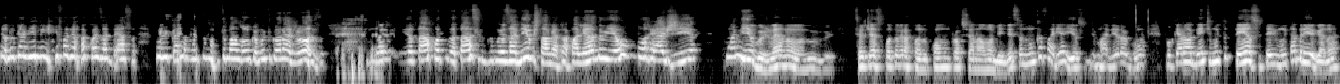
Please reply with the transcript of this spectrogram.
eu nunca vi ninguém fazer uma coisa dessa. O Ricardo é muito, muito maluco, é muito corajoso. Mas eu estava, eu tava assim, meus amigos estavam me atrapalhando e eu pô, reagia com amigos, né? No, no, se eu estivesse fotografando como um profissional no ambiente desse, eu nunca faria isso, de maneira alguma, porque era um ambiente muito tenso, teve muita briga, né?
